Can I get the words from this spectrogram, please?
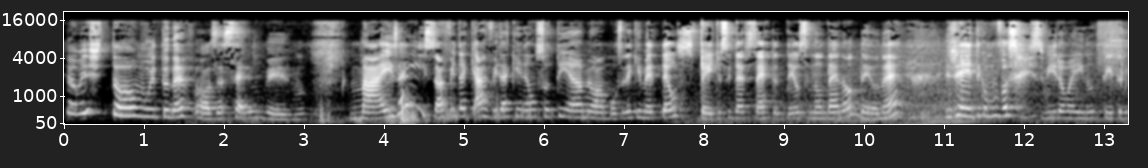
Eu estou muito nervosa, sério mesmo. Mas é isso, a vida, a vida aqui não é um sutiã, meu amor. Você tem que meter os peitos. Se der certo, deu. Se não der, não deu, né? Gente, como vocês viram aí no título,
